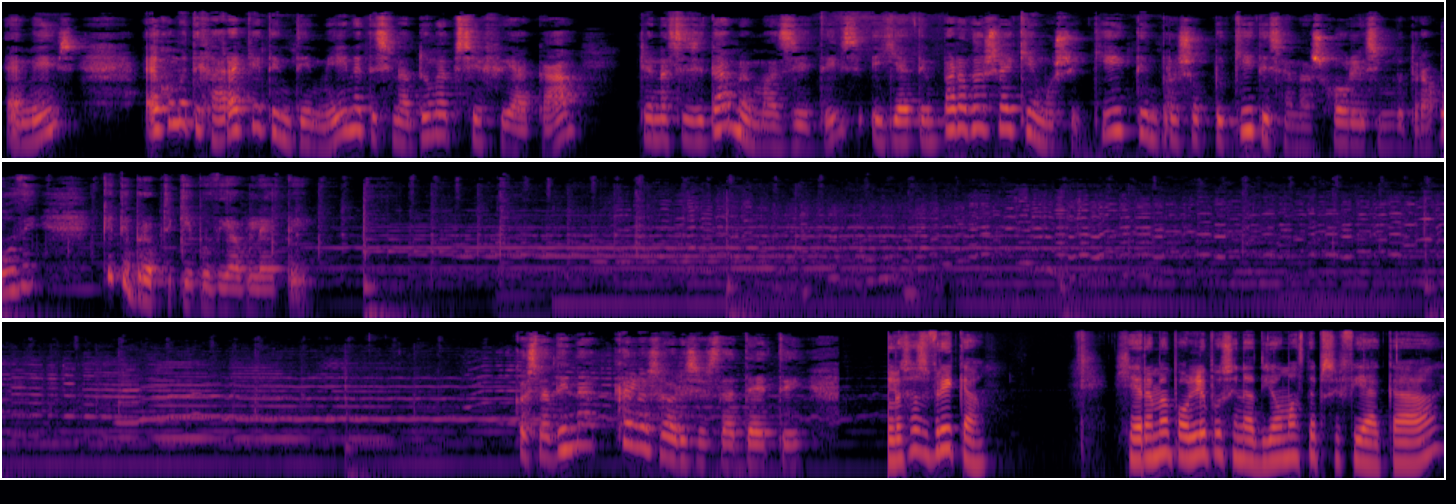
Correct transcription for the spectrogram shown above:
Εμείς έχουμε τη χαρά και την τιμή να τη συναντούμε ψηφιακά και να συζητάμε μαζί της για την παραδοσιακή μουσική, την προσωπική της ανασχόληση με το τραγούδι και την προοπτική που διαβλέπει. Κωνσταντίνα, καλώς όρισες στα Ντέτη. Καλώς σας βρήκα. Χαίρομαι πολύ που συναντιόμαστε ψηφιακά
